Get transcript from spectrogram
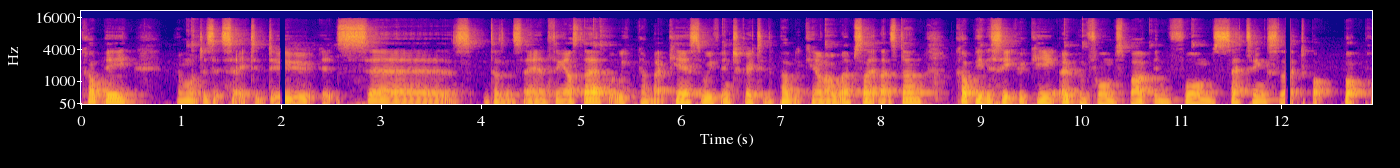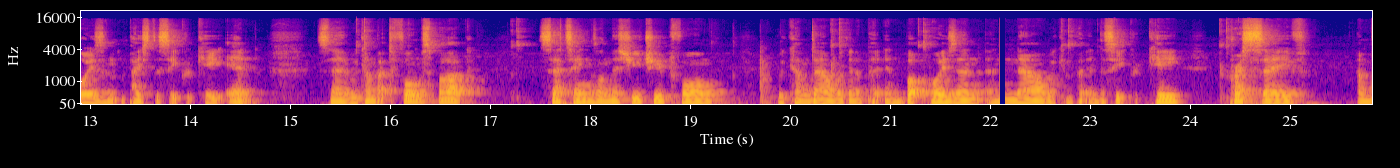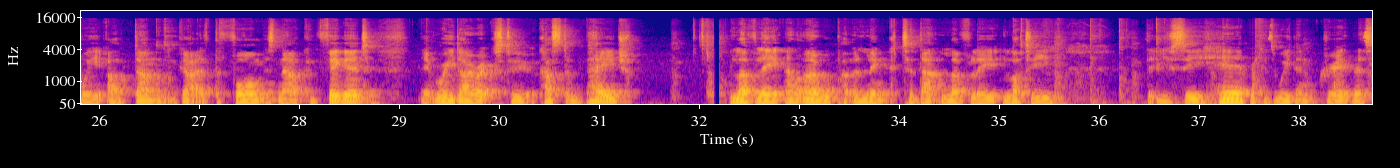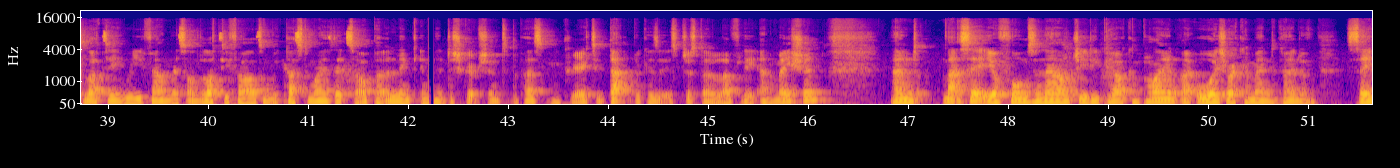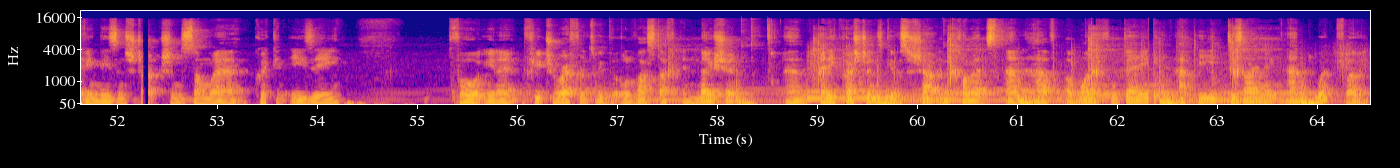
copy. And what does it say to do? It says, it doesn't say anything else there, but we can come back here. So we've integrated the public key on our website. That's done. Copy the secret key, open FormSpark in form settings, select bot, Botpoison and paste the secret key in. So we come back to FormSpark, settings on this YouTube form. We come down, we're going to put in Botpoison, and now we can put in the secret key, press save, and we are done, guys. The form is now configured. It redirects to a custom page. Lovely. And I will put a link to that lovely Lottie that you see here because we didn't create this Lottie. We found this on LottieFiles and we customized it. So I'll put a link in the description to the person who created that because it's just a lovely animation. And that's it. Your forms are now GDPR compliant. I always recommend kind of saving these instructions somewhere quick and easy for you know future reference. We put all of our stuff in Notion. Um, any questions, give us a shout in the comments and have a wonderful day. Happy designing and web flowing.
